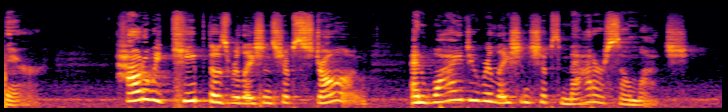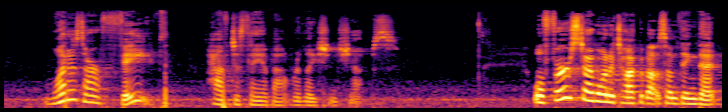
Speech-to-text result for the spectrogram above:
there? How do we keep those relationships strong? And why do relationships matter so much? What does our faith have to say about relationships? Well, first, I want to talk about something that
